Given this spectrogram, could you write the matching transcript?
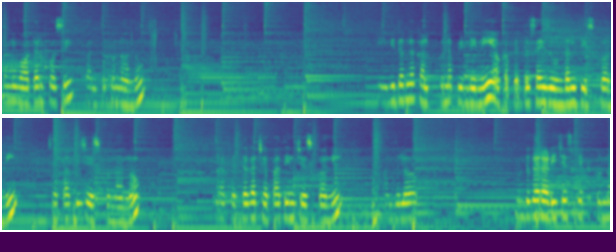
కొన్ని వాటర్ పోసి కలుపుకున్నాను. ఈ విధంగా కలుపుకున్న పిండిని ఒక పెద్ద సైజు ఉండని తీసుకొని చపాతీ చేసుకున్నాను. ఇలా పెద్దగా చపాతీని చేసుకొని అందులో ముందుగా రెడీ చేసి పెట్టుకున్న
